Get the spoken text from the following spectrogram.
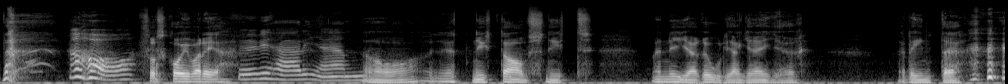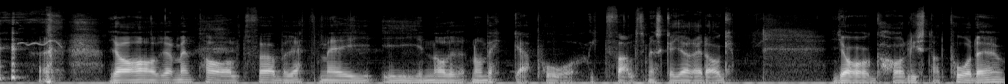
Jaha, så skoj var det. nu är vi här igen. Ja, ett nytt avsnitt med nya roliga grejer. Eller inte. Jag har mentalt förberett mig i någon, någon vecka på mitt fall som jag ska göra idag. Jag har lyssnat på det.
